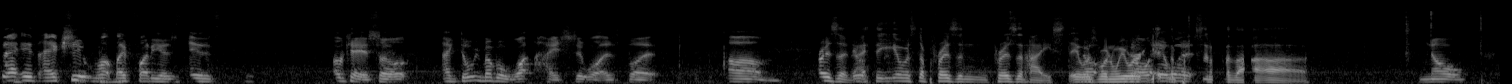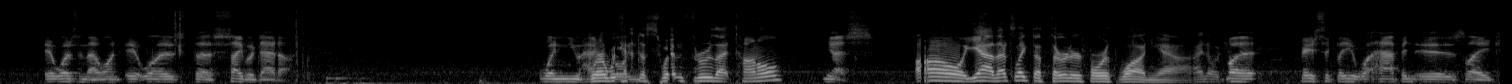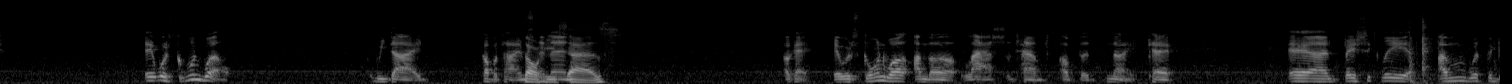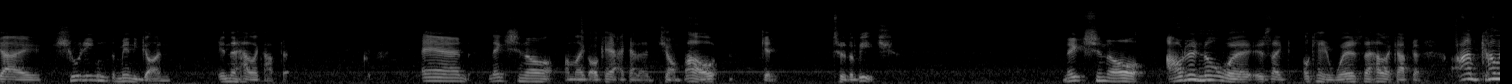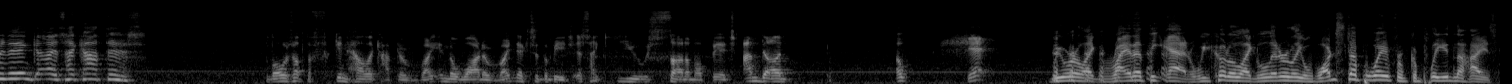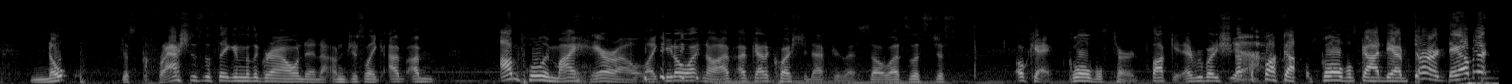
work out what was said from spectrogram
That is actually what my funniest is. Okay, so I don't remember what heist it was, but um, Prison. I think it was the prison prison heist. It was when we were no, getting the was- person out of the uh, no, it wasn't that one. It was the cyber data. When you had where we go had in- to swim through that tunnel. Yes, Oh yeah, that's like the third or fourth one. Yeah, I know. What you but basically what happened is like it was going well. We died a couple times. so and he then, says. Okay, it was going well on the last attempt of the night, okay? And basically, I'm with the guy shooting the minigun in the helicopter. And next you know, I'm like, okay, I gotta jump out, to the beach. Next you know, out of nowhere is like, okay, where's the helicopter? I'm coming in, guys, I got this. Blows up the freaking helicopter right in the water, right next to the beach. It's like, you son of a bitch, I'm done. Oh, shit. We were like right at the end. We could have like literally one step away from completing the heist. Nope. Just crashes the thing into the ground, and I'm just like, I'm, I'm, I'm pulling my hair out. Like, you know what? No, I've, I've got a question after this. So let's let's just. Okay, Global's turn. Fuck it. Everybody, shut the fuck up. It's Global's goddamn turn. Damn it.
